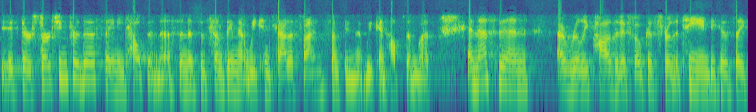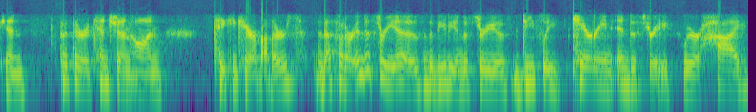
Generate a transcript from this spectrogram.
if they're searching for this, they need help in this. And this is something that we can satisfy and something that we can help them with. And that's been a really positive focus for the team because they can put their attention on taking care of others. That's what our industry is. The beauty industry is deeply caring industry. We're high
